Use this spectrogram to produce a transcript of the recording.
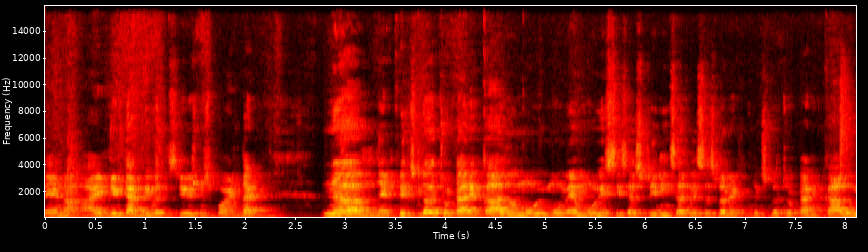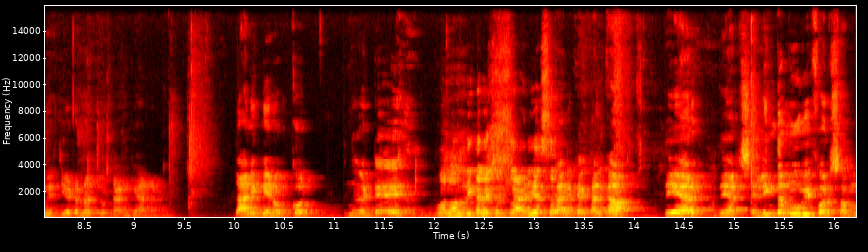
నేను I didn't agree with Sri Vishnu's point that నెట్ఫ్లిక్స్లో చూడటానికి కాదు మూవీ మూవీ మూవీస్ తీసే స్ట్రీమింగ్ సర్వీసెస్లో నెట్ఫ్లిక్స్లో చూడటానికి కాదు మీరు థియేటర్లో చూడటానికి అన్నాడు. దానికి నేను ఒప్పుకోను. ఎందుకంటే వాళ్ళు ఆల్రెడీ కలెక్షన్స్ యాడ్ చేస్తారు. They are they are selling the movie for some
